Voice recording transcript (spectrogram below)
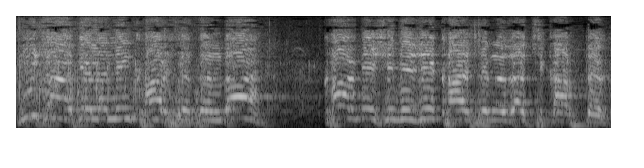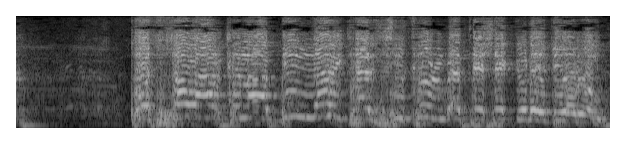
mücadelenin karşısında kardeşimizi karşınıza çıkarttık. Kutsal arkına binler kez şükür ve teşekkür ediyorum.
